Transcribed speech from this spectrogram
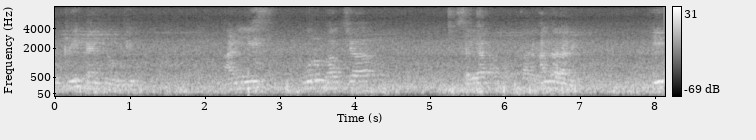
कुठलीही बँक नव्हती. आणि पूर्व भागच्या सगळ्या कारखानदाराने ही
